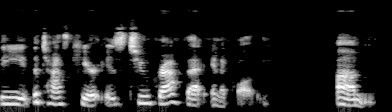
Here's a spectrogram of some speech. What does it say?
the, the task here is to graph that inequality. Um,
